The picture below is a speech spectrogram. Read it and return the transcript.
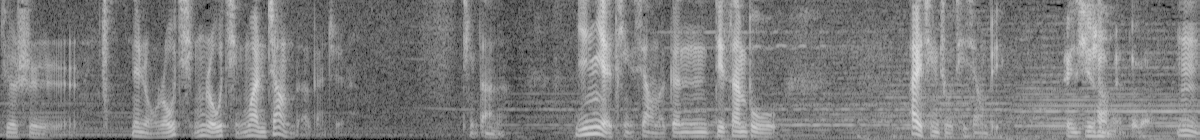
就是那种柔情柔情万丈的感觉，挺大的，音也挺像的，跟第三部爱情主题相比，配器上面对吧？嗯，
